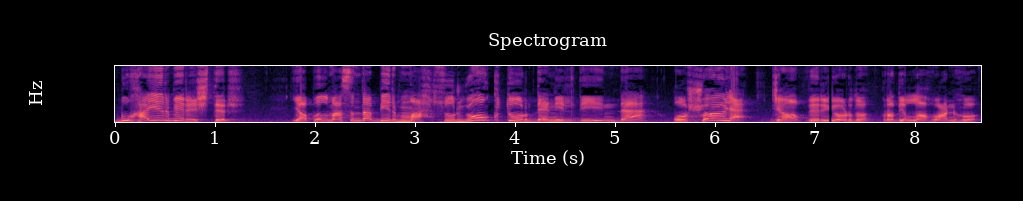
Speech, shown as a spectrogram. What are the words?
Bu hayır bir iştir. Yapılmasında bir mahsur yoktur denildiğinde o şöyle cevap veriyordu radıyallahu anhu.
